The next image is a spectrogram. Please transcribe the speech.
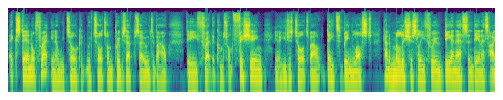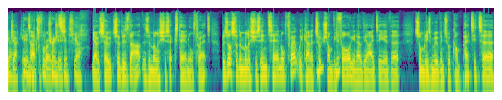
external threat. You know, we talk we've talked on previous episodes about the threat that comes from phishing. You know, you just talked about data being lost kind of maliciously through DNS and DNS hijacking yeah, type approaches. Yeah. You know, so so there's that. There's a malicious external threat, but there's also the malicious internal threat we kind of touched mm, on before. Yeah. You know, the idea that somebody's moving to a competitor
